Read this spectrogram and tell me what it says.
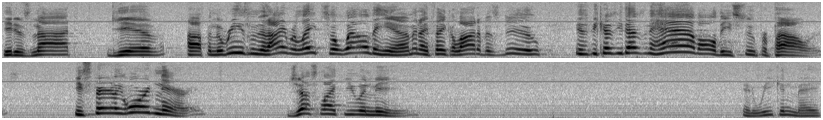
he does not give up. And the reason that I relate so well to him, and I think a lot of us do, is because he doesn't have all these superpowers. He's fairly ordinary, just like you and me. And we can make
